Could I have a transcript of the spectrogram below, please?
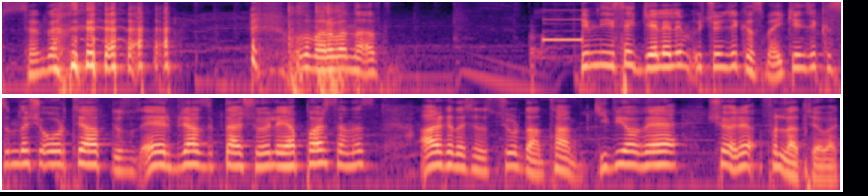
sen de Oğlum arabanın alt Şimdi ise gelelim üçüncü kısma. İkinci kısımda şu ortaya atlıyorsunuz. Eğer birazcık daha şöyle yaparsanız arkadaşınız şuradan tam gidiyor ve şöyle fırlatıyor bak.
